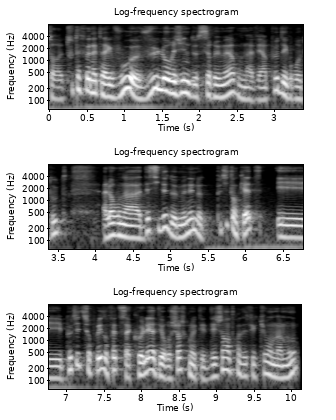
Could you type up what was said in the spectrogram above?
tout à fait honnête avec vous, vu l'origine de ces rumeurs, on avait un peu des gros doutes. Alors on a décidé de mener notre petite enquête et petite surprise, en fait, ça collait à des recherches qu'on était déjà en train d'effectuer en amont.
